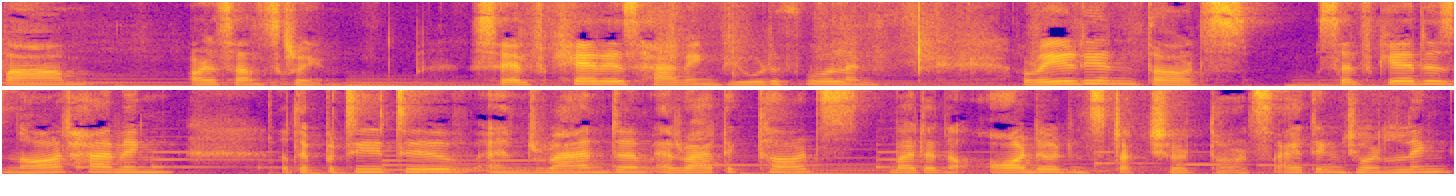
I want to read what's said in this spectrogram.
balm or sunscreen. Self care is having beautiful and radiant thoughts. Self care is not having repetitive and random erratic thoughts but an ordered and structured thoughts i think journaling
